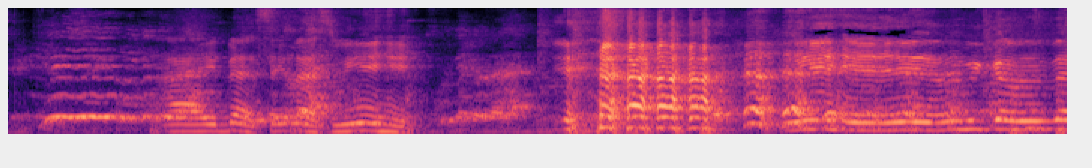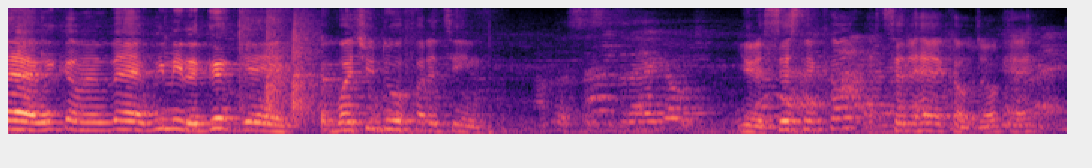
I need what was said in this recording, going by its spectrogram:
Yeah, yeah, we can do. All right, bet. Say less. We in here. We can do that. we in. Yeah. We coming back. We coming back. We need a good game. What you doing for the team? I'm the assistant to the head coach. You're the assistant coach to the head coach. Okay.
